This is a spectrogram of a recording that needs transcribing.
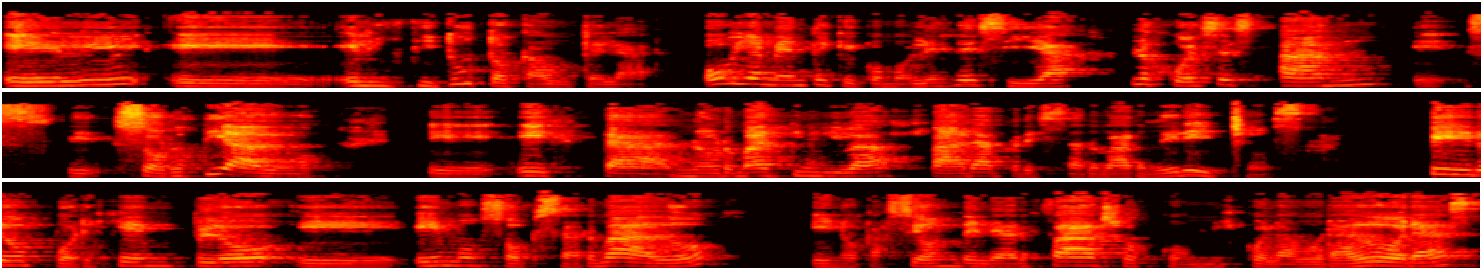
el, eh, el instituto cautelar. Obviamente que, como les decía, los jueces han eh, sorteado eh, esta normativa para preservar derechos. Pero, por ejemplo, hemos observado en ocasión de leer fallos con mis colaboradoras,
